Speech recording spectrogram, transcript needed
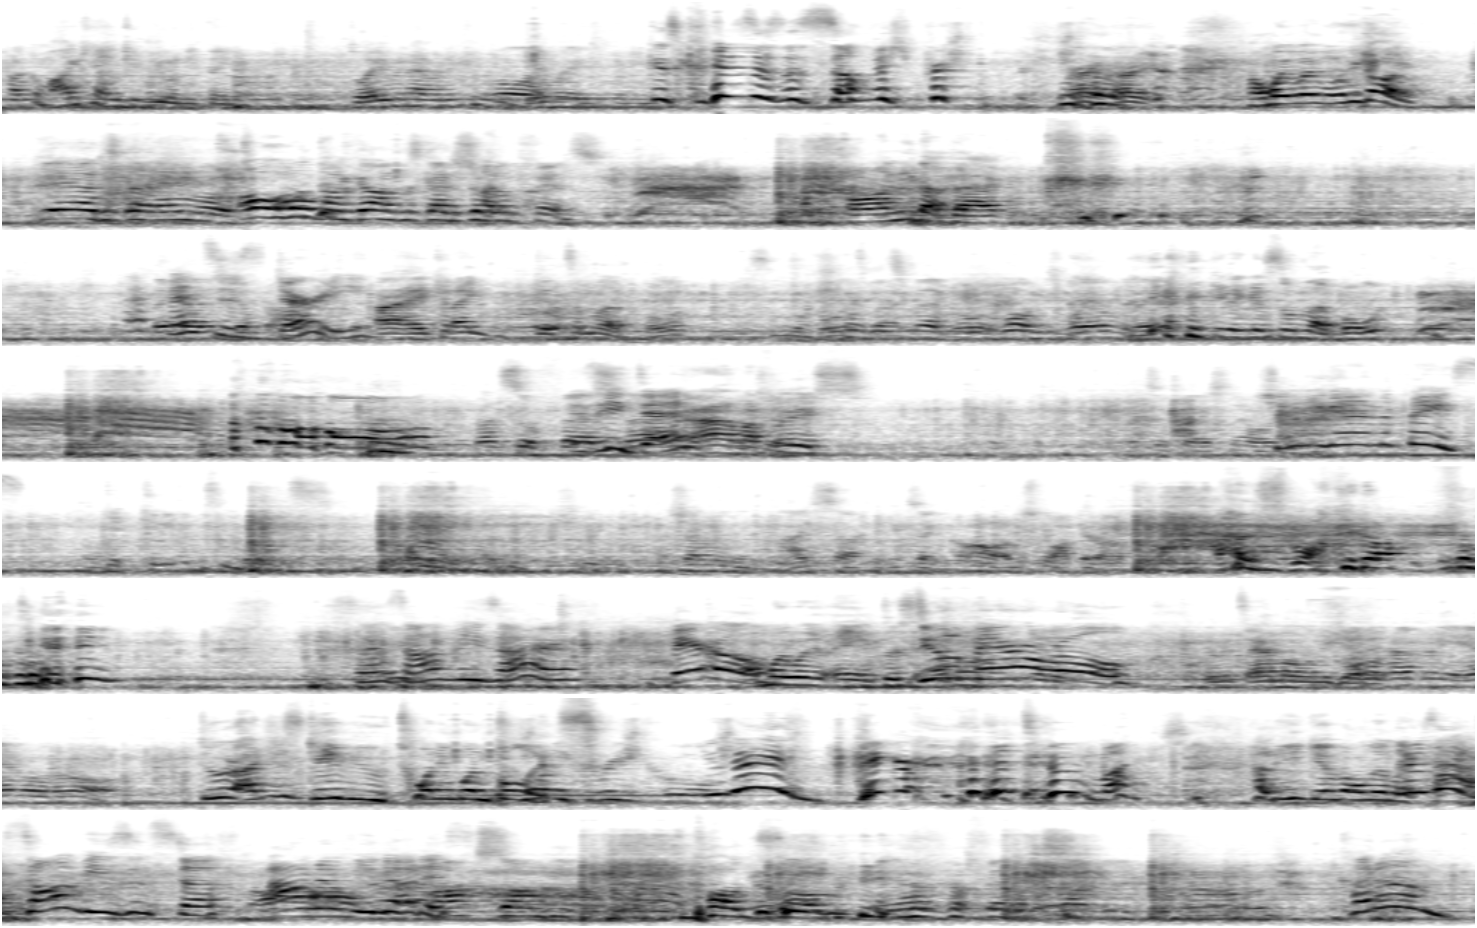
How come I can't give you anything? Do I even have anything? to Hold on, wait. wait. Because Chris is a selfish person. Alright, alright. Oh wait, wait, where are we going? Yeah, I just got ammo. Oh, Oh, my god, this guy just jumped on the fence. Oh, I need that back. That That fence is dirty. Alright, can I get some of that bullet? Single Can I bullets get some of that bullet. Whoa, he's way over there. can I get some of that bullet? Oh. Not so fast Is he now. dead? Ah, my face. Not so fast now. Shoot him again in the face. Can, can you give me some bullets? I shot him in the eye socket. He's like, oh, I'll just walk it off. I'll just walk it off. So zombies are. Barrel. Oh, Barrel. wait, wait, hey, if there's Do ammo, a barrel get it. roll. If it's ammo, let me get it. I don't have any ammo at all. Dude, I just gave you 21 bullets. 23, cool. You guys bicker too much. How do you give only like There's like zombies and stuff. I don't know if you oh, Rock noticed. zombie. Bug zombie. Yeah, Fennec zombie. Cut him.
